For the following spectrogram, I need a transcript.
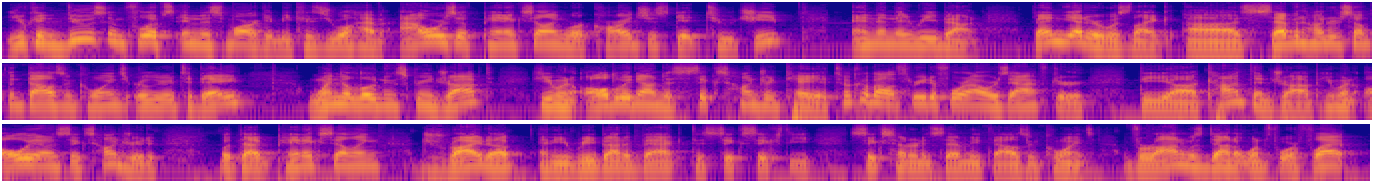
You can do some flips in this market because you will have hours of panic selling where cards just get too cheap and then they rebound. Ben Yedder was like uh, 700 something thousand coins earlier today. When the loading screen dropped, he went all the way down to 600K. It took about three to four hours after the uh, content drop. He went all the way down to 600, but that panic selling dried up and he rebounded back to 660, 670,000 coins. Varane was down at 1.4 flat.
